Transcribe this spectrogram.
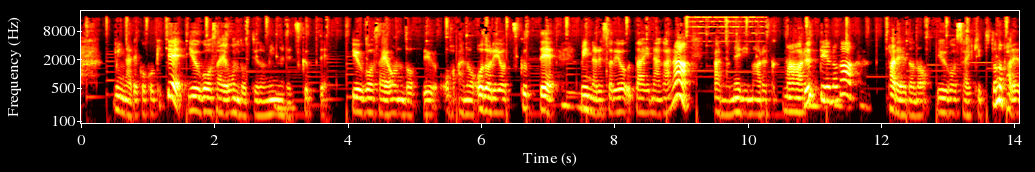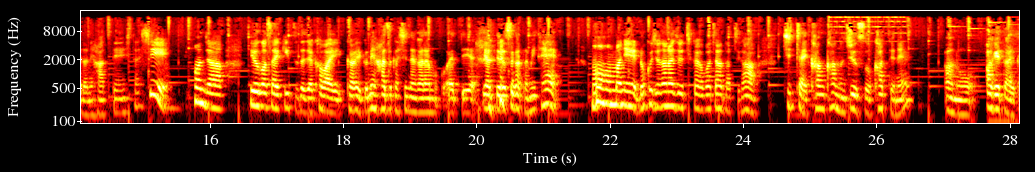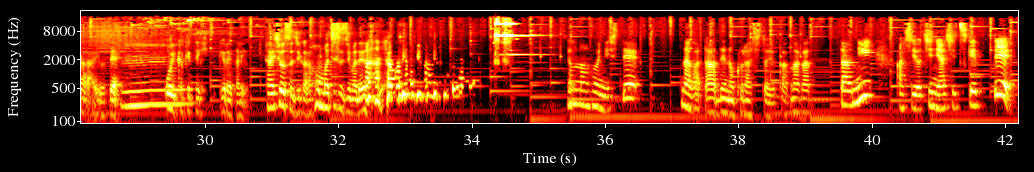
みんなでここ来て融合祭温度っていうのをみんなで作って融合祭温度っていうおあの踊りを作ってみんなでそれを歌いながらあの練り回る回るっていうのがパレードの融合祭キッズとのパレードに発展したしほんじゃ融合祭キッズでじゃあ可愛い可愛くね恥ずかしながらもこうやってややってる姿見て もうほんまに6070近いおばちゃんたちがちっちゃいカンカンのジュースを買ってねあのあげたいから言うてうん。追いかけてきてくれたり大正筋から本町筋まで。そんな風にして長田での暮らしというか長田に足を地に足つけて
